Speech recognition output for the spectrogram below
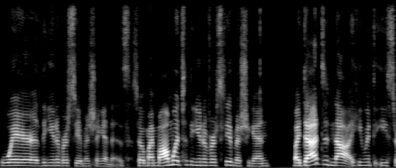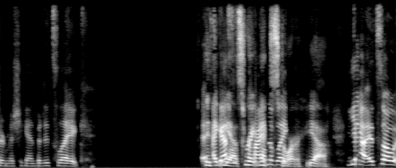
where the University of Michigan is. So my mom went to the University of Michigan. My dad did not. He went to Eastern Michigan, but it's like it's, I guess yeah, it's, it's right next like, door. Yeah. Yeah, it's so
